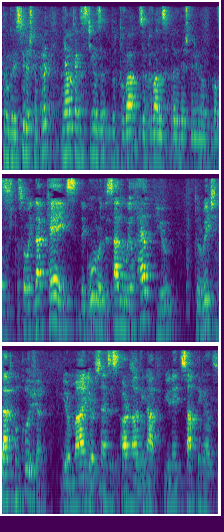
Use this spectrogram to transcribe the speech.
прогресираш напред, няма как да стигне за, до това, за това да се предадеш нали, на духовен учител. So in that case, the guru, the sadhu will help you to reach that conclusion. Your mind, your senses are not enough. You need something else.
